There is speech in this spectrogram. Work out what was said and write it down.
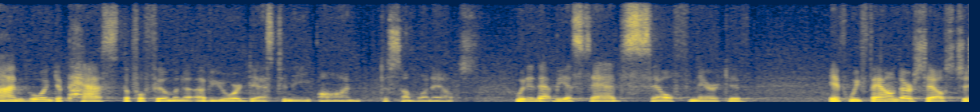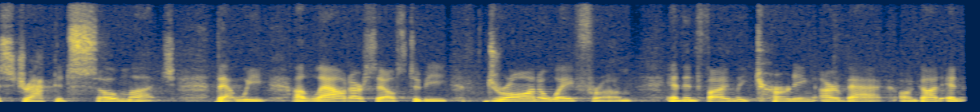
I'm going to pass the fulfillment of your destiny on to someone else? Wouldn't that be a sad self narrative? If we found ourselves distracted so much that we allowed ourselves to be drawn away from, and then finally turning our back on God. And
